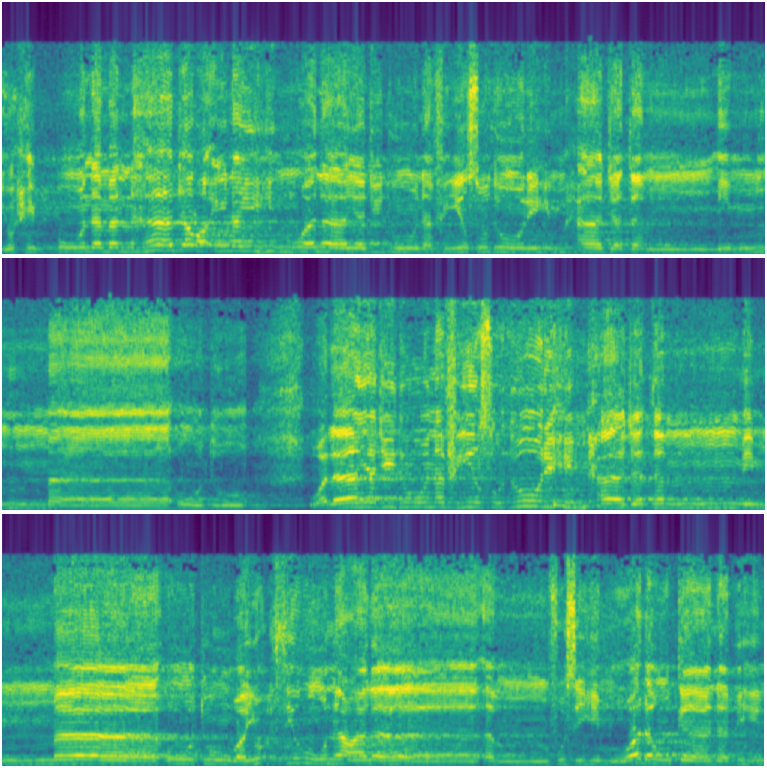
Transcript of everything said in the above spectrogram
يحبون من هاجر إليهم ولا يجدون في صدورهم حاجة مما أوتوا ولا يجدون في صدورهم حاجة مما أوتوا ويؤثرون على أنفسهم ولو كان بهم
